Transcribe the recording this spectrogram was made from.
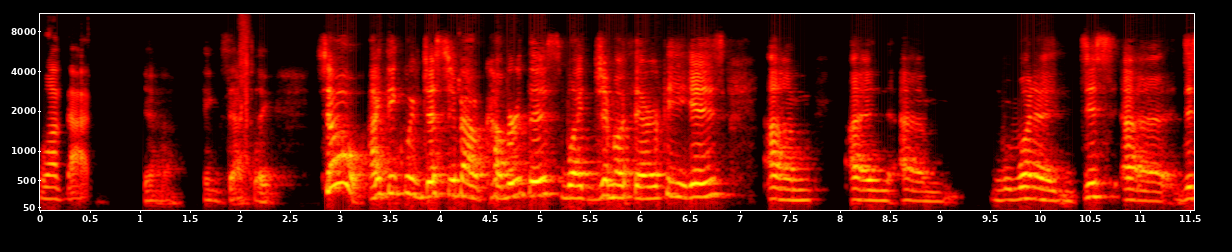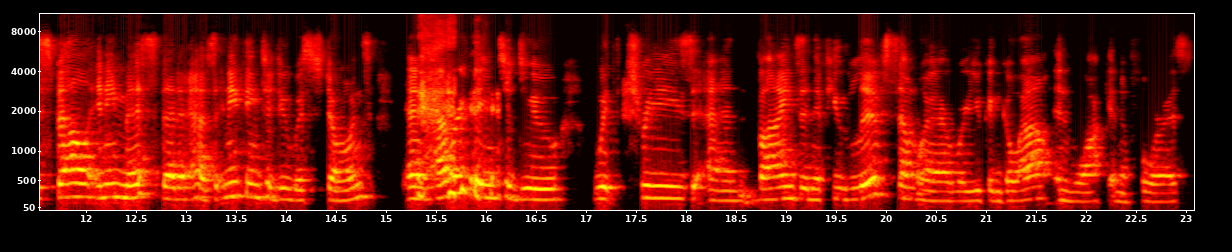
Love that. Yeah, exactly. So I think we've just about covered this, what gemmotherapy is. Um, and um, we want to dis, uh, dispel any myths that it has anything to do with stones and everything to do with trees and vines. And if you live somewhere where you can go out and walk in a forest,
